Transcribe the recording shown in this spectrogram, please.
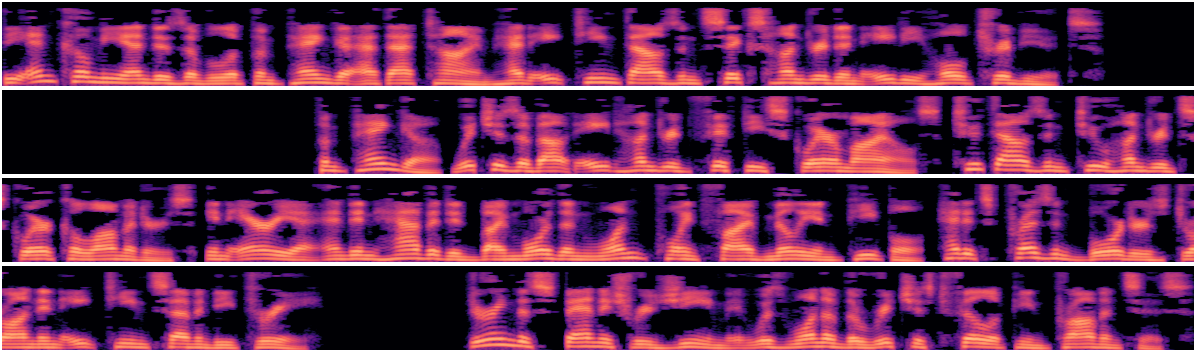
The encomiendas of La Pampanga at that time had 18,680 whole tributes. Pampanga, which is about 850 square miles 2,200 square kilometers in area and inhabited by more than 1.5 million people, had its present borders drawn in 1873. During the Spanish regime it was one of the richest Philippine provinces.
